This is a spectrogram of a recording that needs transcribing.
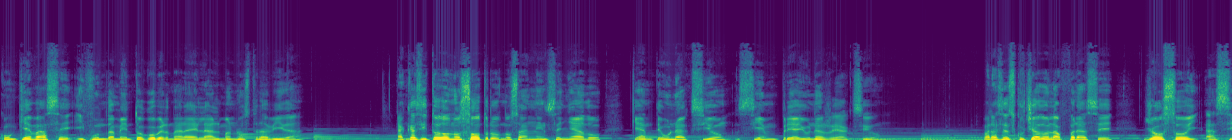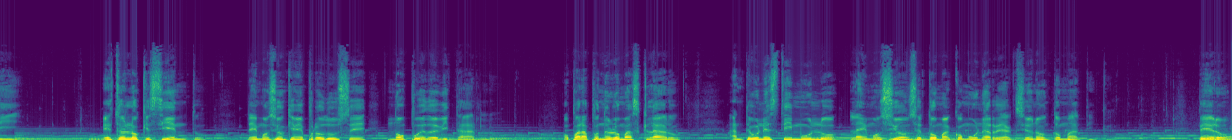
¿con qué base y fundamento gobernará el alma nuestra vida? A casi todos nosotros nos han enseñado que ante una acción siempre hay una reacción. Habrás escuchado la frase yo soy así. Esto es lo que siento. La emoción que me produce no puedo evitarlo. O para ponerlo más claro, ante un estímulo la emoción se toma como una reacción automática. Pero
